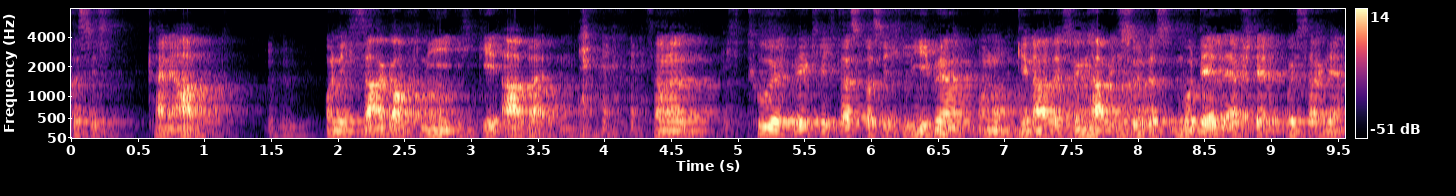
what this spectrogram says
das ist keine Arbeit. Mhm. Und ich sage auch nie, ich gehe arbeiten, sondern ich tue wirklich das, was ich liebe. Und genau deswegen habe ich so das Modell erstellt, wo ich sage,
